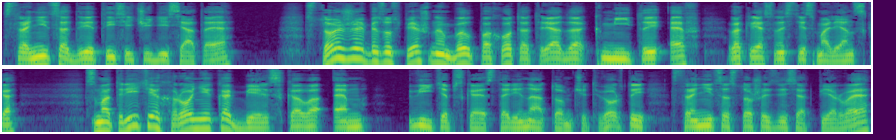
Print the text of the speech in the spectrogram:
страница 2010. Столь же безуспешным был поход отряда Кмиты Ф. в окрестности Смоленска. Смотрите хроника Бельского М. Витебская старина, том 4, страница 161,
